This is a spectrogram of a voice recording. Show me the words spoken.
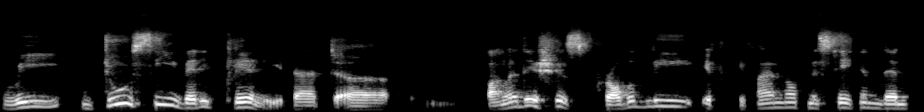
We do see very clearly that uh, Bangladesh is probably, if, if I'm not mistaken, then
